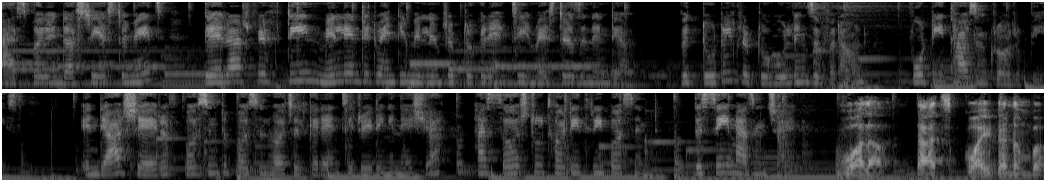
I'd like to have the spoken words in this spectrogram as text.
as per industry estimates, there are 15 million to 20 million cryptocurrency investors in India, with total crypto holdings of around 40,000 crore rupees. India's share of person to person virtual currency trading in Asia has surged to 33%, the same as in China. Voila, that's quite a number.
